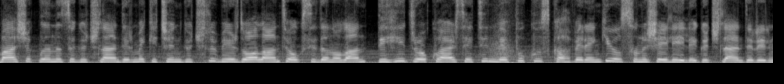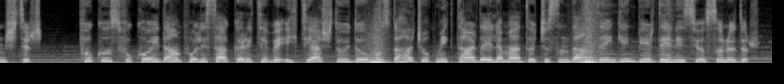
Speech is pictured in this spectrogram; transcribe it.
bağışıklığınızı güçlendirmek için güçlü bir doğal antioksidan olan dihidrokuersetin ve fukus kahverengi yosunu jeli ile güçlendirilmiştir. Fukus, fukoidan polisakkariti ve ihtiyaç duyduğumuz daha çok miktarda element açısından zengin bir deniz yosunudur.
